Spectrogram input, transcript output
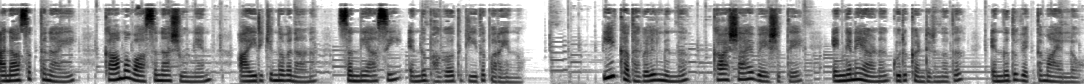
അനാസക്തനായി കാമവാസനാശൂന്യൻ ആയിരിക്കുന്നവനാണ് സന്യാസി എന്ന് ഭഗവത്ഗീത പറയുന്നു. ഈ കഥകളിൽ നിന്ന് കാഷായ വേഷത്തെ എങ്ങനെയാണ് ഗുരു കണ്ടിരുന്നത് എന്നതു വ്യക്തമായല്ലോ.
